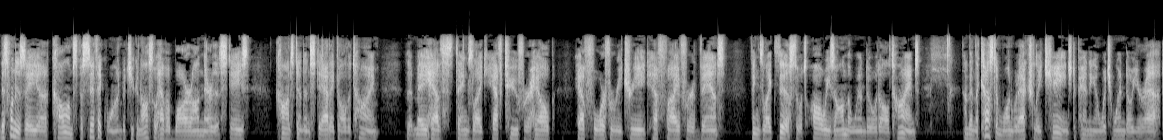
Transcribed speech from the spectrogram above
This one is a uh, column specific one, but you can also have a bar on there that stays constant and static all the time that may have things like F2 for help, F4 for retreat, F5 for advance, things like this. So it's always on the window at all times. And then the custom one would actually change depending on which window you're at.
